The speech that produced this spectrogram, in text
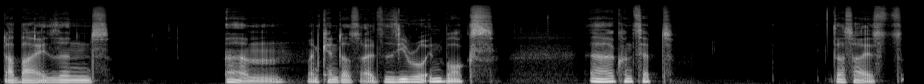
dabei sind, ähm, man kennt das als Zero Inbox äh. Das heißt,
